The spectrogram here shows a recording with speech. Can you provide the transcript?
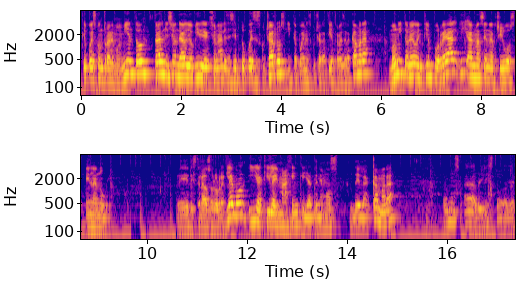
que puedes controlar el movimiento, transmisión de audio bidireccional, es decir, tú puedes escucharlos y te pueden escuchar a ti a través de la cámara, monitoreo en tiempo real y almacena archivos en la nube. Eh, de este lado solo Red Lemon y aquí la imagen que ya tenemos de la cámara. Vamos a abrir esto, a ver.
